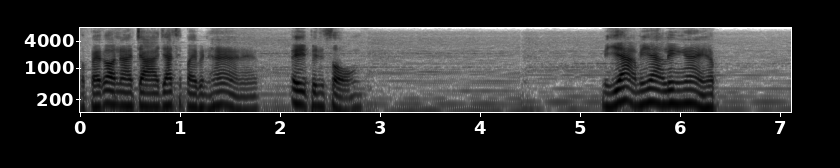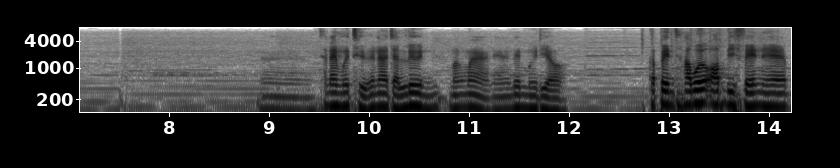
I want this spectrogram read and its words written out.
ต่อไปก็เอานาจายัดไปเป็นห้านะเอ้ยเป็นสองม่ยากไม่ยากเล่นง่ายครับอ่าถ้าในมือถือน่าจะลื่นมากๆนะเล่นมือเดียว ก็เป็น Tower of Defense นะครับ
